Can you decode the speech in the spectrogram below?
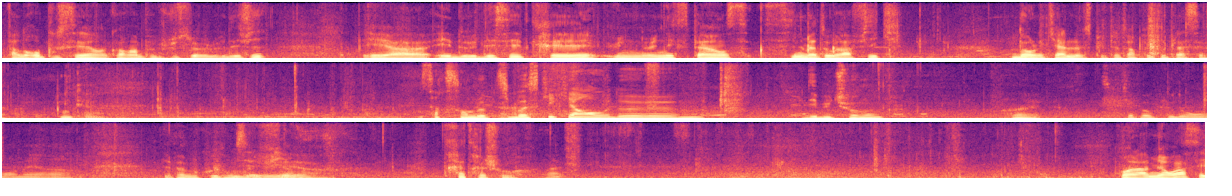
enfin de repousser encore un peu plus le, le défi et, euh, et de- d'essayer de créer une, une expérience cinématographique dans laquelle le spectateur peut se placer. Ça ressemble au petit bosquet qui est en haut de début de Chaumont. Ouais. Parce qu'il n'y a pas beaucoup d'ombre, mais... euh, Il n'y a pas beaucoup d'ombre, il fait hein. euh, très très chaud. Ouais. Voilà, Miroir, c'est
